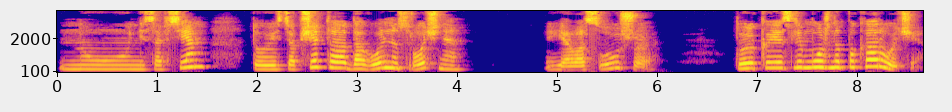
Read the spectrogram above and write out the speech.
Ну, не совсем, то есть вообще-то довольно срочное. Я вас слушаю. Только если можно покороче.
